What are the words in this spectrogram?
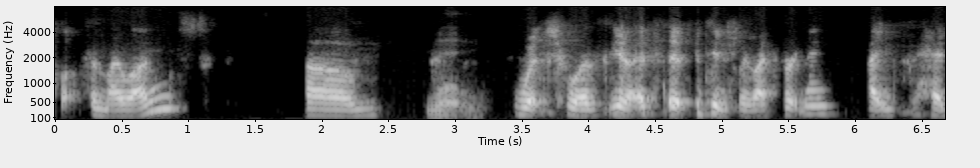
clots in my lungs. Um, Whoa. Which was, you know, it's, it's potentially life threatening. I had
